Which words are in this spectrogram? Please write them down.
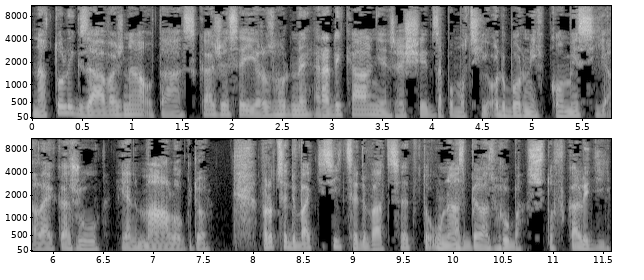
natolik závažná otázka, že se ji rozhodne radikálně řešit za pomocí odborných komisí a lékařů jen málo kdo. V roce 2020 to u nás byla zhruba stovka lidí.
